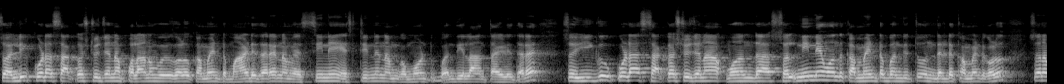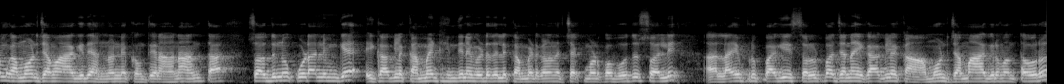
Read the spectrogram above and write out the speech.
ಸೊ ಅಲ್ಲಿ ಕೂಡ ಸಾಕಷ್ಟು ಜನ ಫಲಾನುಭವಿಗಳು ಕಮೆಂಟ್ ಮಾಡಿದ್ದಾರೆ. ನಮ್ಮ ಎಸ್ ಸಿನೇ ಎಸ್ ಟಿನೇ ನಮ್ಗೆ ಅಮೌಂಟ್ ಬಂದಿಲ್ಲ ಅಂತ ಹೇಳಿದ್ದಾರೆ. ಸೊ ಈಗೂ ಕೂಡ ಸಾಕಷ್ಟು ಜನ ಒಂದು ಸ್ವಲ್ಪ, ನಿನ್ನೆ ಒಂದು ಕಮೆಂಟ್ ಬಂದಿತ್ತು, ಒಂದೆರಡು ಕಮೆಂಟ್ಗಳು ಸೊ ನಮ್ಗೆ ಅಮೌಂಟ್ ಜಮಾ ಆಗಿದೆ, ಹನ್ನೊಂದನೇ ಕಂತಿನ ಹಣ ಅಂತ. ಸೊ ಅದನ್ನು ಕೂಡ ನಿಮಗೆ ಈಗಾಗಲೇ ಕಮೆಂಟ್ ಹಿಂದಿನ ವಿಡಿಯೋದಲ್ಲಿ ಕಮೆಂಟ್ಗಳನ್ನು ಚೆಕ್ ಮಾಡ್ಕೋಬಹುದು ಸೊ ಅಲ್ಲಿ ಲೈವ್ ಪ್ರೂಫ್ ಆಗಿ ಸ್ವಲ್ಪ ಜನ ಈಗಾಗಲೇ ಅಮೌಂಟ್ ಜಮಾ ಆಗಿರುವಂಥವ್ರು.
